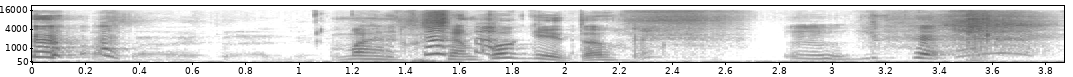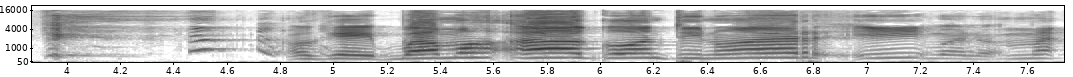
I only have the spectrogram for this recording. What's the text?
Extraña. Bueno, sea un poquito. Ok, vamos a continuar y Bueno. me,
